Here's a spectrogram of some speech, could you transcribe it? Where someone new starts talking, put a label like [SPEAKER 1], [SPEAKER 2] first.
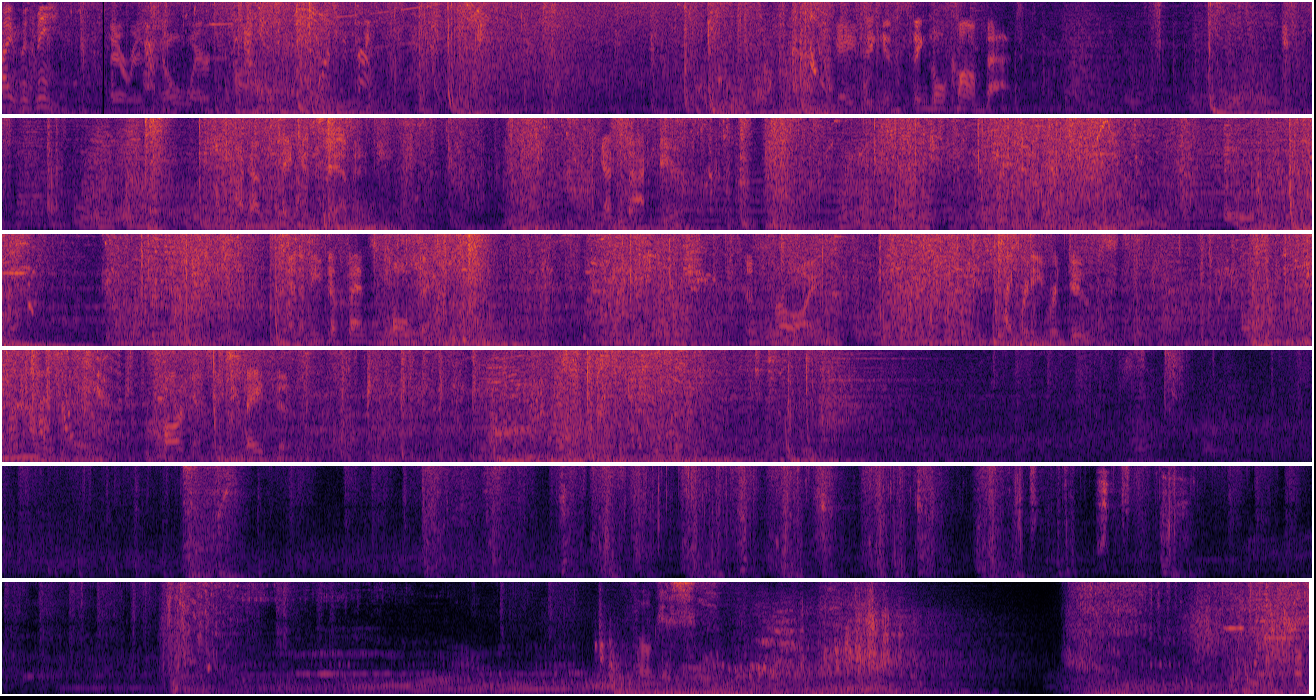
[SPEAKER 1] Fight with me.
[SPEAKER 2] There is nowhere to hide. Engaging in single combat. I have taken damage. Get back here. Defense holding.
